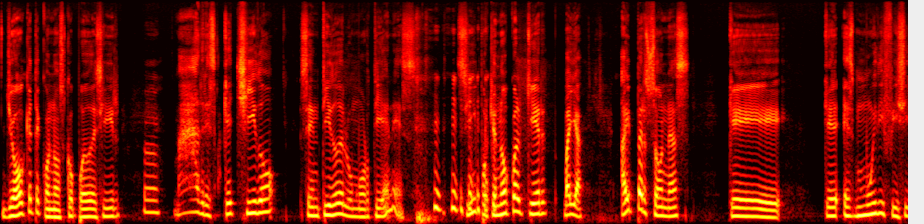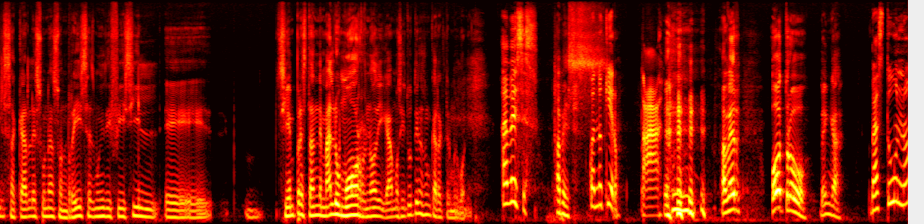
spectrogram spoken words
yo que te conozco puedo decir, Mm. madres, qué chido sentido del humor tienes. Sí, porque no cualquier, vaya, hay personas que, que es muy difícil sacarles una sonrisa, es muy difícil, eh, siempre están de mal humor, ¿no? Digamos, y tú tienes un carácter muy bonito. A veces, A veces. cuando quiero. Ah, A ver, otro. Venga. Vas tú, ¿no?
